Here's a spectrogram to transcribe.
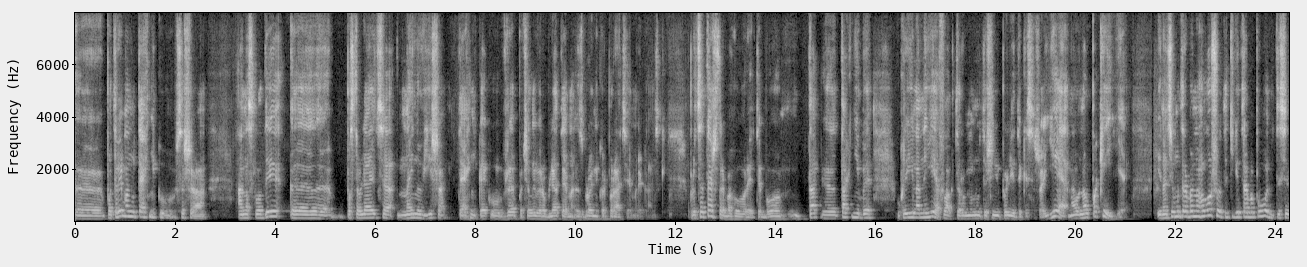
е, потриману техніку в США, а на склади е, поставляється найновіша техніка, яку вже почали виробляти збройні корпорації американські. Про це теж треба говорити, бо так, е, так ніби Україна не є фактором внутрішньої політики США. Є, нав- навпаки, є. І на цьому треба наголошувати, тільки треба поводитися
